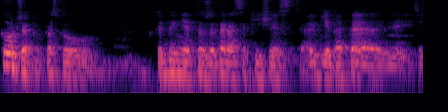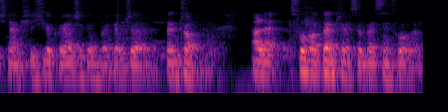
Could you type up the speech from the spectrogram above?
kurczę, po prostu gdyby nie to, że teraz jakiś jest LGBT i coś nam się źle kojarzy, to będę, że tęczowy. Ale słowo tęcza jest obecnie słowem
